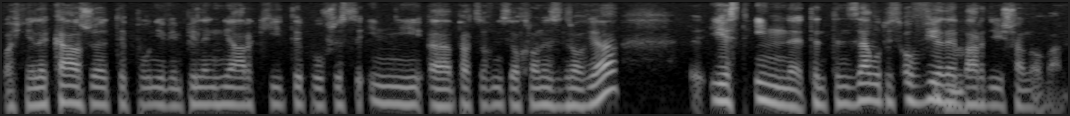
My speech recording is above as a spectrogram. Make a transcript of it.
właśnie lekarze, typu, nie wiem, pielęgniarki, typu wszyscy inni e, pracownicy ochrony zdrowia, jest inny. Ten, ten zawód jest o wiele Mhm. bardziej szanowany.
